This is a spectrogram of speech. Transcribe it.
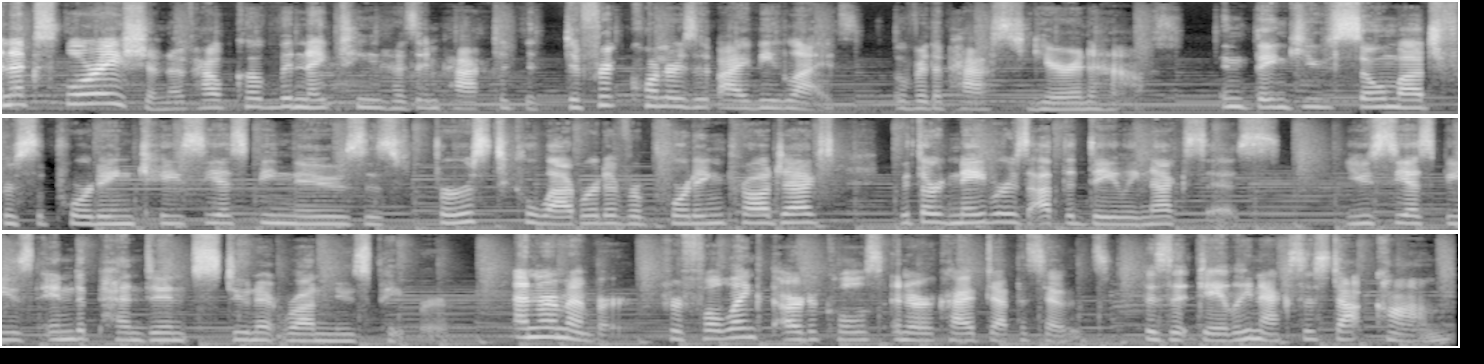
an exploration of how COVID 19 has impacted the different corners of IV life over the past year and a half. And thank you so much for supporting KCSB News' first collaborative reporting project with our neighbors at the Daily Nexus, UCSB's independent student run newspaper. And remember, for full length articles and archived episodes, visit dailynexus.com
